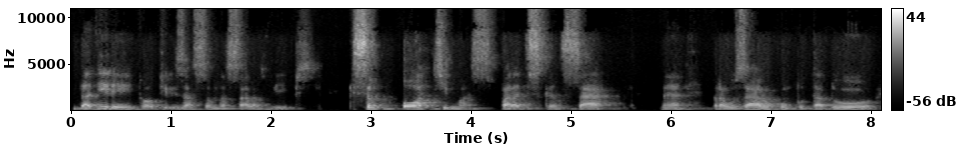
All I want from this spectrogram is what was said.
dá direito à utilização das salas VIPs, que são ótimas para descansar, né, para usar o computador,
